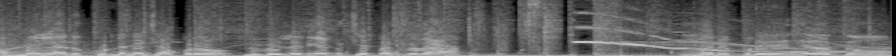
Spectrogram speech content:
అమ్మాయిలు అడుక్కుంటేనే చెప్పరు. నువ్వు వెళ్ళి అడిగితే చెప్పేస్తుందా మరి ఇప్పుడు ఏం చేద్దాం?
